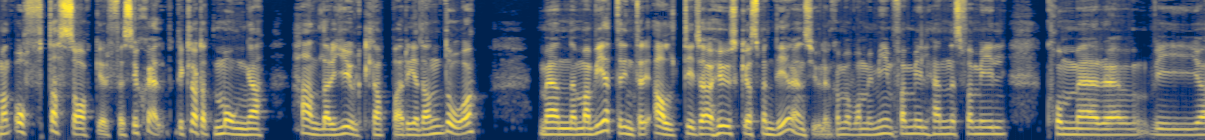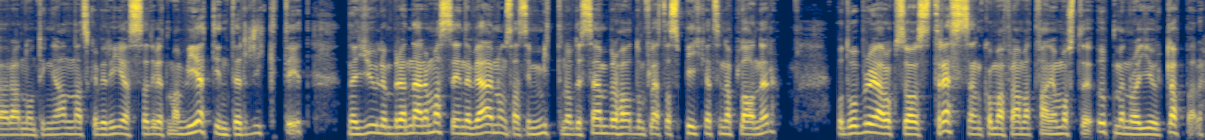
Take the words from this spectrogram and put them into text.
man ofta saker för sig själv. Det är klart att många handlar julklappar redan då. Men man vet inte alltid så här, hur ska jag spendera ens julen. Kommer jag vara med min familj, hennes familj? Kommer eh, vi göra någonting annat? Ska vi resa? Det vet, man vet inte riktigt. När julen börjar närma sig, när vi är någonstans i mitten av december har de flesta spikat sina planer. Och då börjar också stressen komma fram att fan, jag måste upp med några julklappar.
